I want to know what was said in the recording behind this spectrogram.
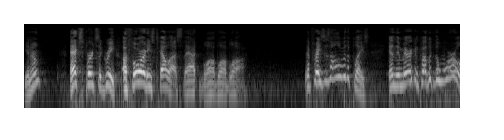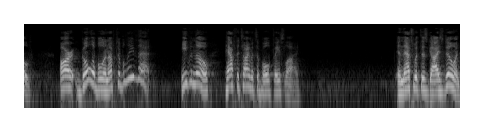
You know? Experts agree. Authorities tell us that, blah, blah, blah. That phrase is all over the place. And the American public, the world, are gullible enough to believe that. Even though half the time it's a bold-faced lie. And that's what this guy's doing.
